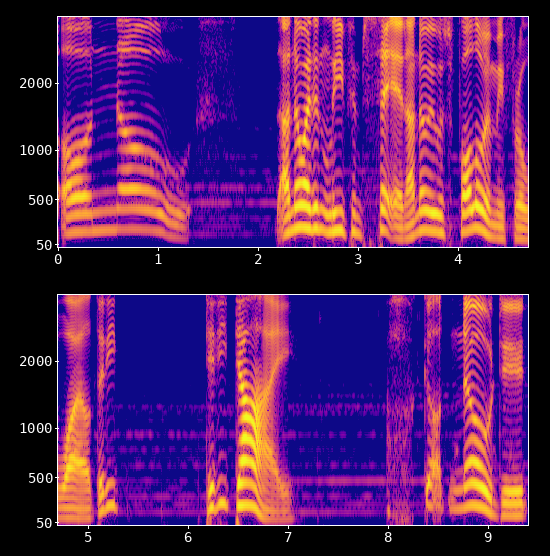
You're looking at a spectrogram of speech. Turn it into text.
Oh, no. I know I didn't leave him sitting. I know he was following me for a while. Did he... Did he die? Oh, God, no, dude.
